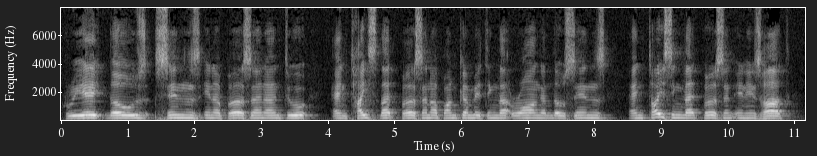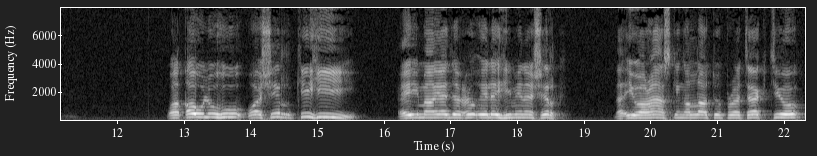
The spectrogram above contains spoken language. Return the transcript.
create those sins in a person and to entice that person upon committing that wrong and those sins enticing that person in his heart وقوله وشركه أي ما يدعو إليه من الشرك that you are asking Allah to protect you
